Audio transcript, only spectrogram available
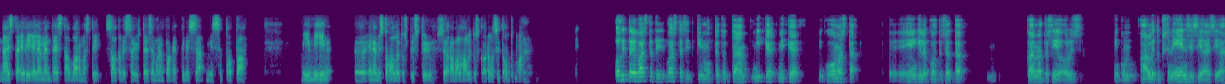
näistä eri elementeistä on varmasti saatavissa yhteen sellainen paketti, missä, missä tota, mihin, mihin enemmistöhallitus pystyy seuraavalla hallituskaudella sitoutumaan. Osittain jo vastati, vastasitkin, mutta tota, mitkä, mitkä niin kuin omasta henkilökohtaiselta kannaltasi olisi niin kuin hallituksen ensisijaisia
